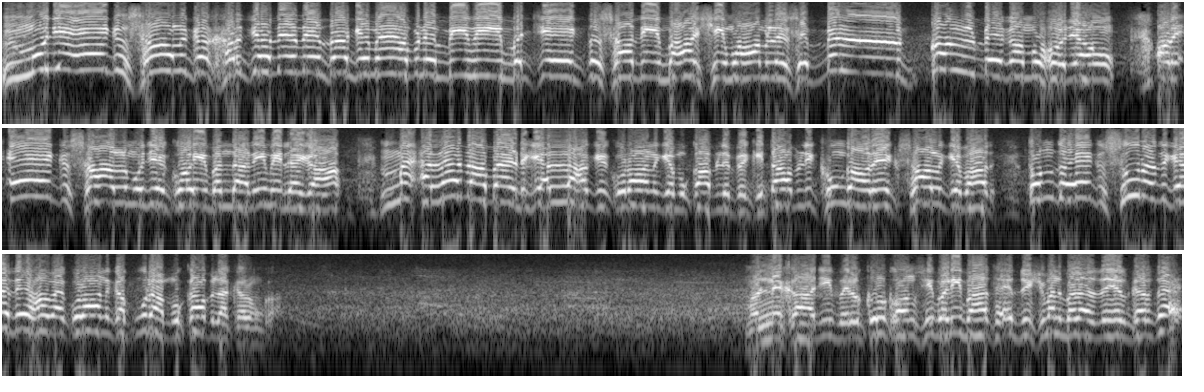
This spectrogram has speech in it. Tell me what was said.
مجھے ایک سال کا خرچہ دے دے تاکہ میں اپنے بیوی، بچے، اقتصادی، معاشی معاملے سے بالکل بیگم ہو جاؤں۔ اور ایک سال مجھے کوئی بندہ نہیں ملے گا۔ میں علیحدہ بیٹھ کے اللہ کے قرآن کے مقابلے پہ کتاب لکھوں گا اور ایک سال کے بعد تم تو ایک سورت کہتے ہو، میں قرآن کا پورا مقابلہ کروں گا۔ انہوں نے کہا جی بالکل، کون سی بڑی بات ہے؟ دشمن بڑا دیر کرتا ہے.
